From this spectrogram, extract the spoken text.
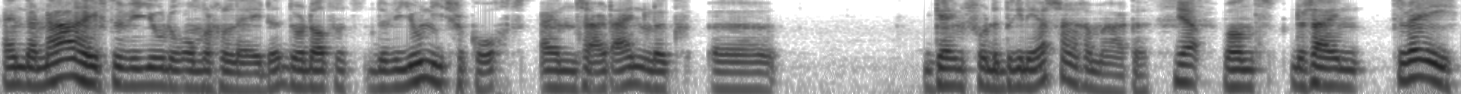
En daarna heeft de Wii U eronder geleden, doordat het de Wii U niet verkocht en ze uiteindelijk eh, games voor de 3DS zijn gaan maken. Ja. Want er zijn twee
